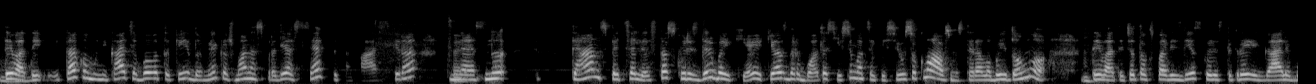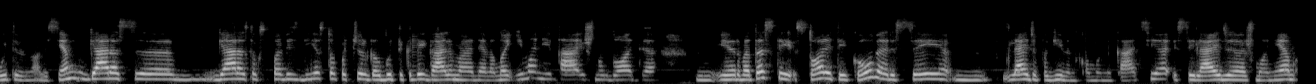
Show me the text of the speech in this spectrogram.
Tai va, mhm. tai ta komunikacija buvo tokia įdomi, kad žmonės pradėjo sekti tą paskirtą, nes, nu, ten specialistas, kuris dirba IKEA, IKEA darbuotojas, jis jums atsakys jūsų klausimus. Tai yra labai įdomu. Mhm. Tai va, tai čia toks pavyzdys, kuris tikrai gali būti nu, visiems geras, geras toks pavyzdys, tuo pačiu ir galbūt tikrai galima ne vienoje įmonėje tą išnaudoti. Ir va tas tai story takeover, jisai leidžia pagyvinti komunikaciją, jisai leidžia žmonėm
